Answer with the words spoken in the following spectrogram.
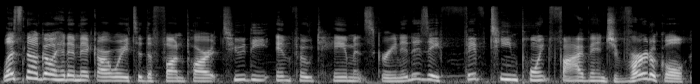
Let's now go ahead and make our way to the fun part, to the infotainment screen. It is a 15.5 inch vertical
